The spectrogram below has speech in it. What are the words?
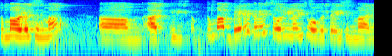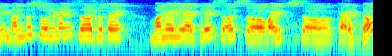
ತುಂಬ ಒಳ್ಳೆ ಸಿನಿಮಾ ತುಂಬ ಬೇರೆ ಬೇರೆ ಸ್ಟೋರಿ ಲೈನ್ಸ್ ಹೋಗುತ್ತೆ ಈ ಸಿನಿಮಾ ಅಲ್ಲಿ ನಂದು ಸ್ಟೋರಿ ಲೈನ್ಸ್ ಜೊತೆ ಮನೆಯಲ್ಲಿ I plays sir's wife's character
